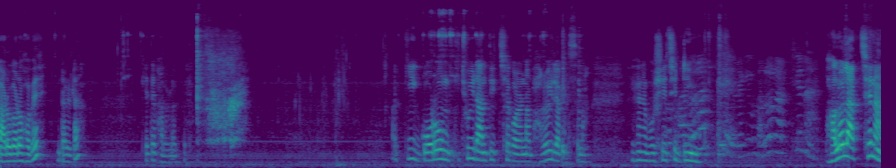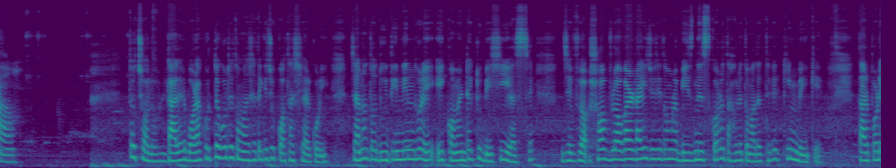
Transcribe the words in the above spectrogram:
গাঢ় গাঢ় হবে ডালটা। খেতে ভালো লাগবে। আর কি গরম, কিছুই রাঁধতে ইচ্ছে করে না, ভালোই লাগছে না। এখানে বসিয়েছি ডিম। ভালো লাগছে না? তো চলো, ডালের বড়া করতে করতে তোমাদের সাথে কিছু কথা শেয়ার করি। জানো তো, দুই তিন দিন ধরে এই কমেন্টটা একটু বেশিই আসছে যে সব ব্লগাররাই যদি তোমরা বিজনেস করো, তাহলে তোমাদের থেকে কিনবেই কে? তারপরে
